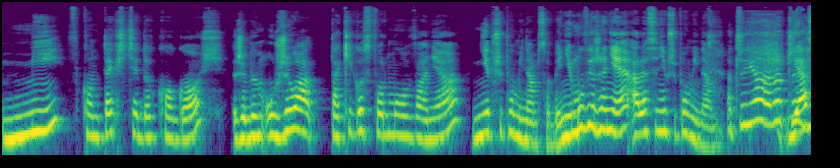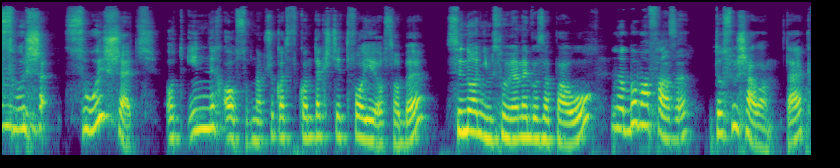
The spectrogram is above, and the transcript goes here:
Mi w kontekście do kogoś, żebym użyła takiego sformułowania, nie przypominam sobie. Nie mówię, że nie, ale sobie nie przypominam. Znaczy ja raczej... Ja słyszę, słyszeć od innych osób, na przykład w kontekście Twojej osoby, synonim słomianego zapału. No bo ma fazę. To słyszałam, tak?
